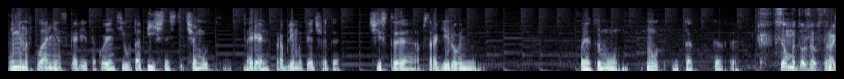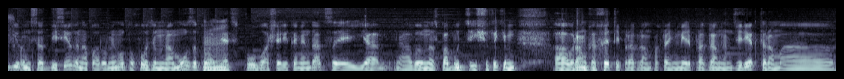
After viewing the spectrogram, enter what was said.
именно в плане, скорее, такой антиутопичности, чем вот реальных проблем. Опять же, это чистое абстрагирование. Поэтому, ну, вот так как-то. Все, мы тоже абстрагируемся от беседы на пару минут, уходим на музыку. Mm-hmm. Опять по вашей рекомендации, я, а, вы у нас побудьте еще таким а, в рамках этой программы, по крайней мере, программным директором. А,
